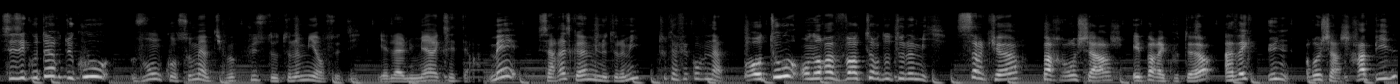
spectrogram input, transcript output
Ces écouteurs, du coup, vont consommer un petit peu plus d'autonomie, on se dit. Il y a de la lumière, etc. Mais ça reste quand même une autonomie tout à fait convenable. En tout, on aura 20 heures d'autonomie. 5 heures par recharge et par écouteur, avec une recharge rapide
